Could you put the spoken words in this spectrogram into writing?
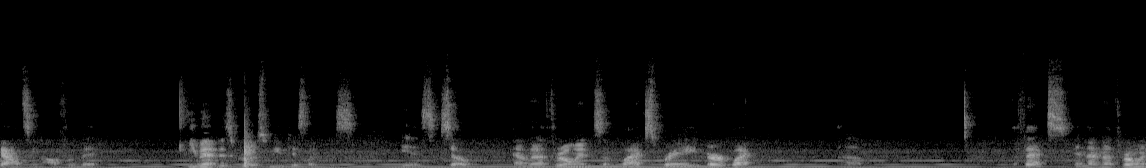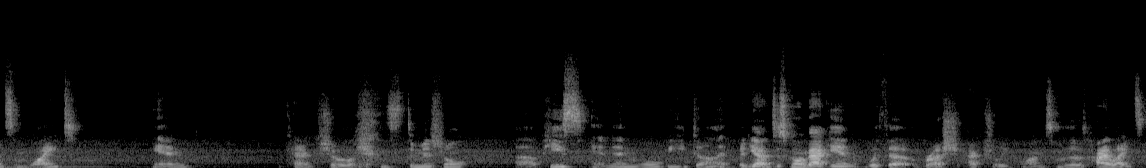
bouncing off of it, even if it's gross mucus like this is. So I'm going to throw in some black spray or black um, effects, and then I'm going to throw in some white and kind of show like this dimensional uh, piece and then we'll be done. But yeah, just going back in with a brush actually on some of those highlights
